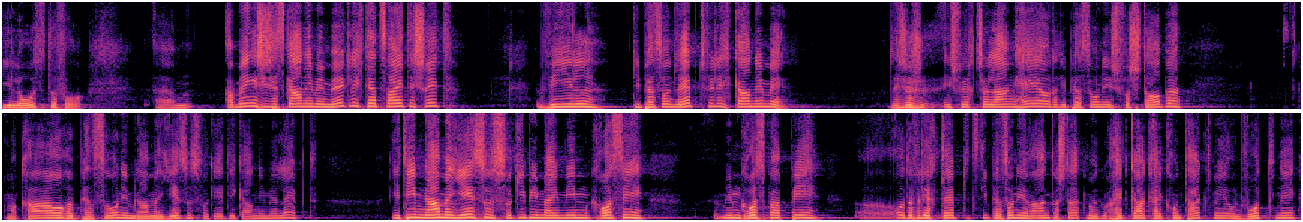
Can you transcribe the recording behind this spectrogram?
die los davor. Ähm, aber manchmal ist es gar nicht mehr möglich, der zweite Schritt, weil die Person lebt vielleicht gar nicht mehr. Das ist, ist vielleicht schon lange her oder die Person ist verstorben. Man kann auch eine Person im Namen Jesus vergeben, die gar nicht mehr lebt. In dem Namen Jesus vergib ich meinem Grossi, meinem Großpapi, oder vielleicht lebt jetzt die Person in einer anderen Stadt, man hat gar keinen Kontakt mehr und will nicht,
